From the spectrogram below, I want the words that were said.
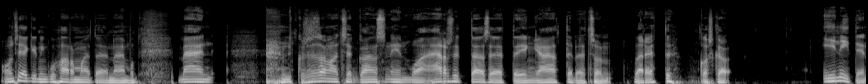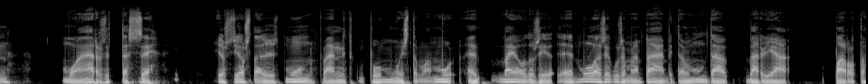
On sielläkin niinku harmaita ja näin, mutta mä en, nyt kun sä sanoit sen kanssa, niin mua ärsyttää se, että jengi ajattelee, että se on väretty, koska eniten mua ärsyttää se, jos jostain siis mun, mä en nyt puhu muistamaan, mu, että mä joutuisin, että mulla olisi joku semmoinen päänpito, mun pitää väriä parta.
